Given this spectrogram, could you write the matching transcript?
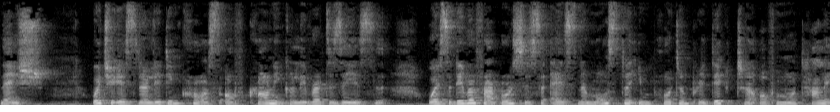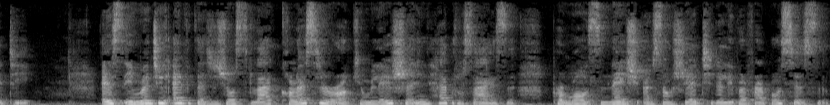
NASH, which is the leading cause of chronic liver disease, with liver fibrosis as the most important predictor of mortality. As emerging evidence shows that cholesterol accumulation in hepatocytes promotes NASH-associated liver fibrosis,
